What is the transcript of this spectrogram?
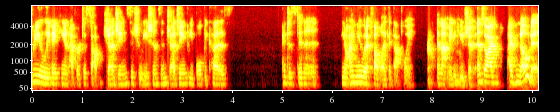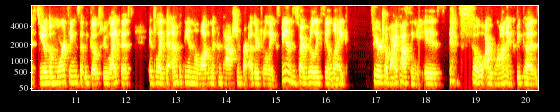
really making an effort to stop judging situations and judging people because i just didn't you know i knew what it felt like at that point Yeah. and that made a huge shift and so i've i've noticed you know the more things that we go through like this it's like the empathy and the love and the compassion for others really expands and so i really feel Mhm. like spiritual bypassing is it's so ironic because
